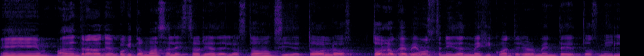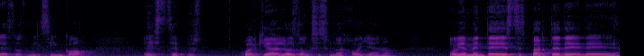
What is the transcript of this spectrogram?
eh, adentrándote un poquito más a la historia de los donks y de todos los, todo lo que habíamos tenido en México anteriormente, 2000, 2005, este, pues cualquiera de los donks es una joya, ¿no? Obviamente este es parte de, de,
